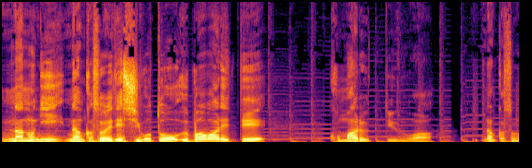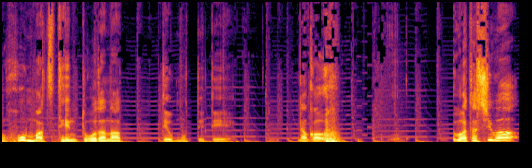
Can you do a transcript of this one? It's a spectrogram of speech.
なのになんかそれで仕事を奪われて困るっていうのはなんかその本末転倒だなっって思っててなんか私は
